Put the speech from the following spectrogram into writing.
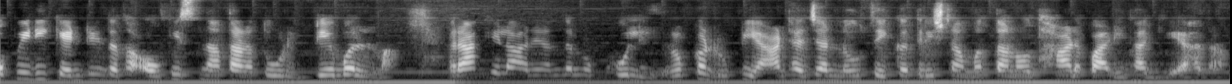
ઓપીડી, કેન્ટીન તથા ઓફિસના તાળા તોડી ટેબલમાં રાખેલા અને અંદરનું ખોલી રોકડ રૂપિયા આઠ હજાર નવસો એકત્રીસના મતાનો ધાડ પાડી ભાગી. ગયા હતા.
